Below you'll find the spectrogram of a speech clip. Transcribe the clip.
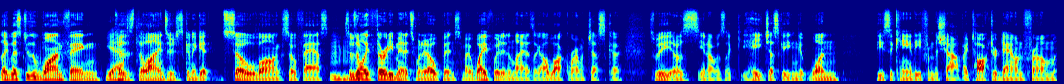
like let's do the wand thing Yeah. because the lines are just gonna get so long so fast. So it was only thirty minutes when it opened. So my wife waited in line. I was like, I'll walk around with Jessica. So we, I was, you know, I was like, Hey, Jessica, you can get one piece of candy from the shop. I talked her down from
